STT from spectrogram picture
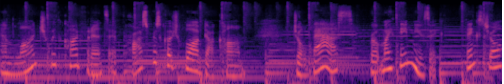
and launch with confidence at prosperouscoachblog.com. Joel Bass wrote my theme music. Thanks, Joel.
